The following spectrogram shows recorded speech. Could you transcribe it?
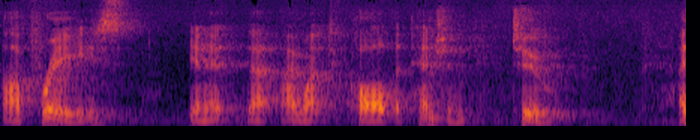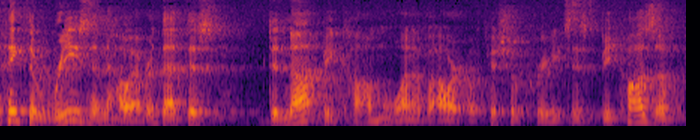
uh, phrase in it that I want to call attention to. I think the reason, however, that this did not become one of our official creeds is because of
